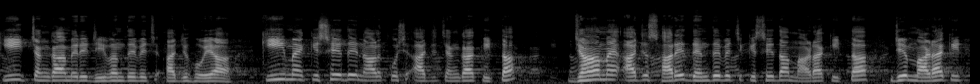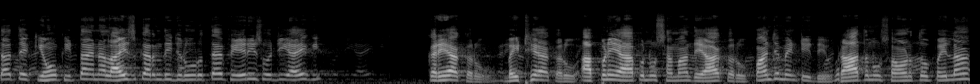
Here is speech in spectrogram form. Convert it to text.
ਕੀ ਚੰਗਾ ਮੇਰੇ ਜੀਵਨ ਦੇ ਵਿੱਚ ਅੱਜ ਹੋਇਆ, ਕੀ ਮੈਂ ਕਿਸੇ ਦੇ ਨਾਲ ਕੁਝ ਅੱਜ ਚੰਗਾ ਕੀਤਾ। ਜਾਂ ਮੈਂ ਅੱਜ ਸਾਰੇ ਦਿਨ ਦੇ ਵਿੱਚ ਕਿਸੇ ਦਾ ਮਾੜਾ ਕੀਤਾ, ਜੇ ਮਾੜਾ ਕੀਤਾ ਤੇ ਕਿਉਂ ਕੀਤਾ ਐਨਾਲਾਈਜ਼ ਕਰਨ ਦੀ ਜ਼ਰੂਰਤ ਹੈ, ਫੇਰ ਹੀ ਸੋਝੀ ਆਏਗੀ। ਕਰਿਆ ਕਰੋ, ਬੈਠਿਆ ਕਰੋ, ਆਪਣੇ ਆਪ ਨੂੰ ਸਮਾਂ ਦਿਆ ਕਰੋ 5 ਮਿੰਟ ਹੀ ਦਿਓ। ਰਾਤ ਨੂੰ ਸੌਣ ਤੋਂ ਪਹਿਲਾਂ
